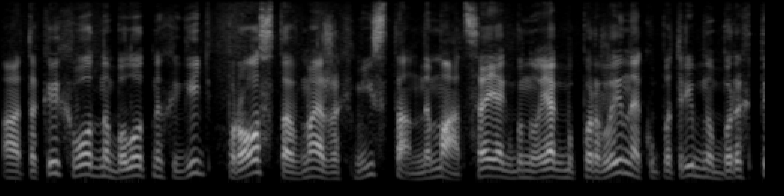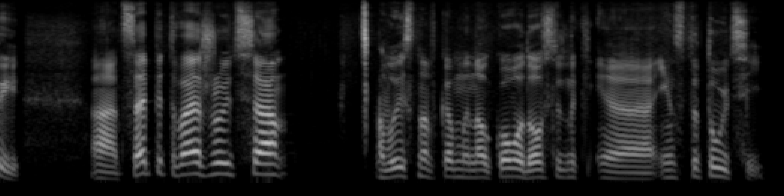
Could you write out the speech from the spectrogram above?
а таких водно-болотних угідь просто в межах міста нема. Це якби ну якби перлина, яку потрібно берегти. Це підтверджується висновками науково-дослідних е, інституцій.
